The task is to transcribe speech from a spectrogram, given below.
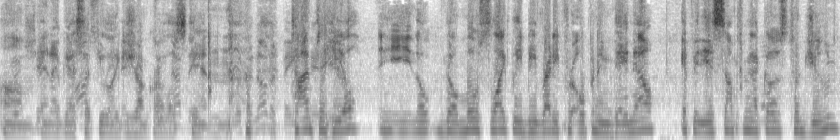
um, and I guess if you like Giancarlo Stanton, time to heal. You know, they'll most likely be ready for opening day now if it is something that goes to June.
